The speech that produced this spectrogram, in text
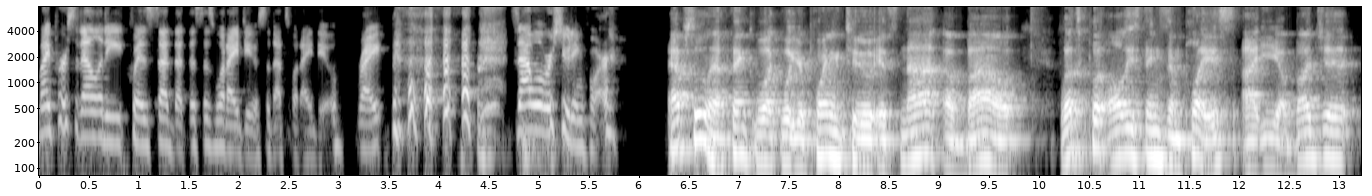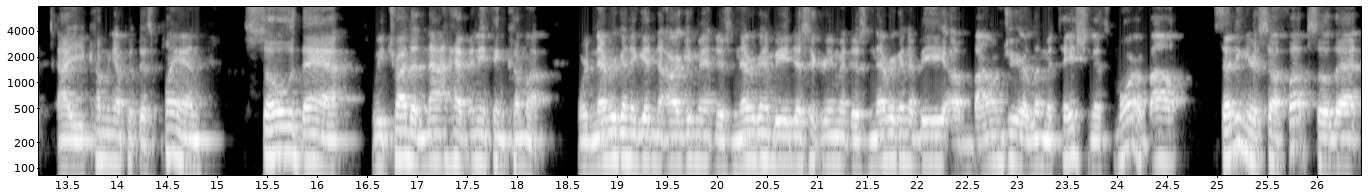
my personality quiz said that this is what I do, so that's what I do, right? it's not what we're shooting for. Absolutely. I think what, what you're pointing to, it's not about let's put all these things in place, i.e., a budget, i.e., coming up with this plan, so that we try to not have anything come up. We're never going to get in an argument. There's never going to be a disagreement. There's never going to be a boundary or limitation. It's more about setting yourself up so that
